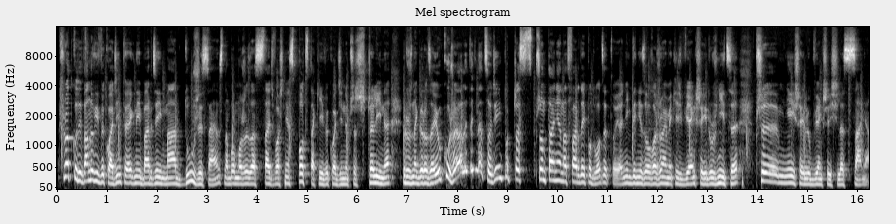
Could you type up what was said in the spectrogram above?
W przypadku dywanów i wykładzin to jak najbardziej ma duży sens, no bo może zastać właśnie spod takiej wykładziny przez szczeliny różnego rodzaju kurze, ale tak na co dzień podczas sprzątania na twardej podłodze to ja nigdy nie zauważyłem jakiejś większej różnicy przy mniejszej lub większej sile ssania.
